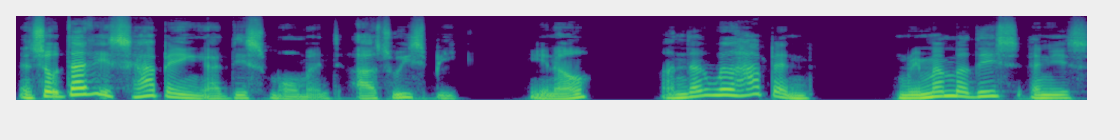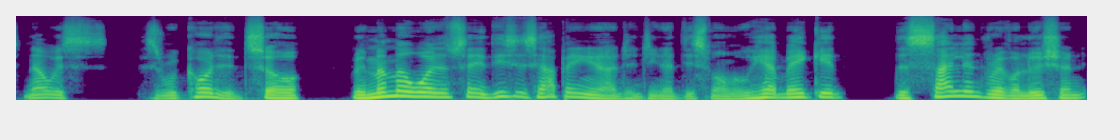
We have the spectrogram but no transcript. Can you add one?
And so that is happening at this moment as we speak, you know, and that will happen. Remember this, and it's now it's, it's recorded. So remember what I'm saying. This is happening in Argentina at this moment. We have make it the silent revolution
